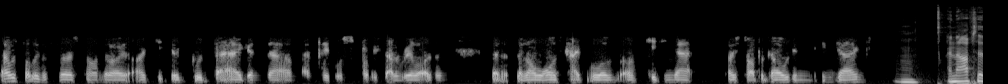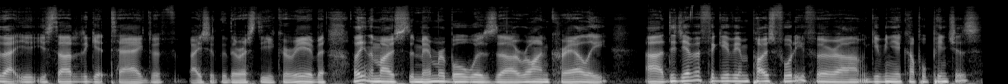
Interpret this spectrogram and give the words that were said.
that was probably the first time that I, I kicked a good bag, and, um, and people probably started realising that, that I was capable of, of kicking that those type of goals in, in games. Mm. And after that, you, you started to get tagged with basically the rest of your career. But I think the most memorable was uh, Ryan Crowley. Uh, did you ever forgive him post footy for um, giving you a couple pinches?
